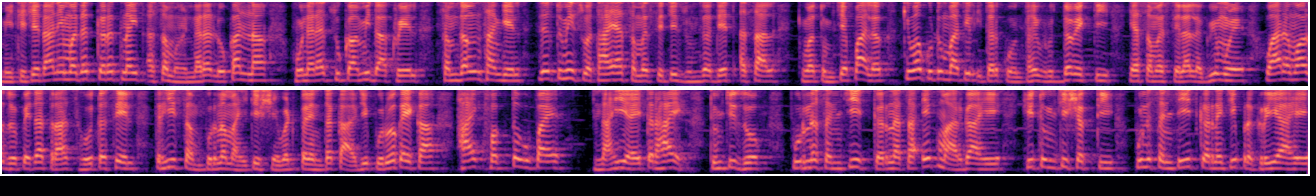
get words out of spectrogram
मेथीचे दाणे मदत करत नाहीत असं म्हणणाऱ्या लोकांना होणाऱ्या चुका मी दाखवेल समजावून सांगेल. जर तुम्ही स्वतः या समस्येची झुंज देत असाल किंवा तुमचे पालक किंवा कुटुंबातील इतर कोणताही वृद्ध व्यक्ती या समस्येला लघवीमुळे वारंवार झोपेचा त्रास होत असेल तर ही संपूर्ण माहिती शेवटपर्यंत काळजीपूर्वक ऐका. हा एक फक्त उपाय नाही आहे तर हा एक तुमची झोप पूर्ण संचयित करण्याचा एक मार्ग आहे. ही तुमची शक्ती पुनर्संचयित करण्याची प्रक्रिया आहे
